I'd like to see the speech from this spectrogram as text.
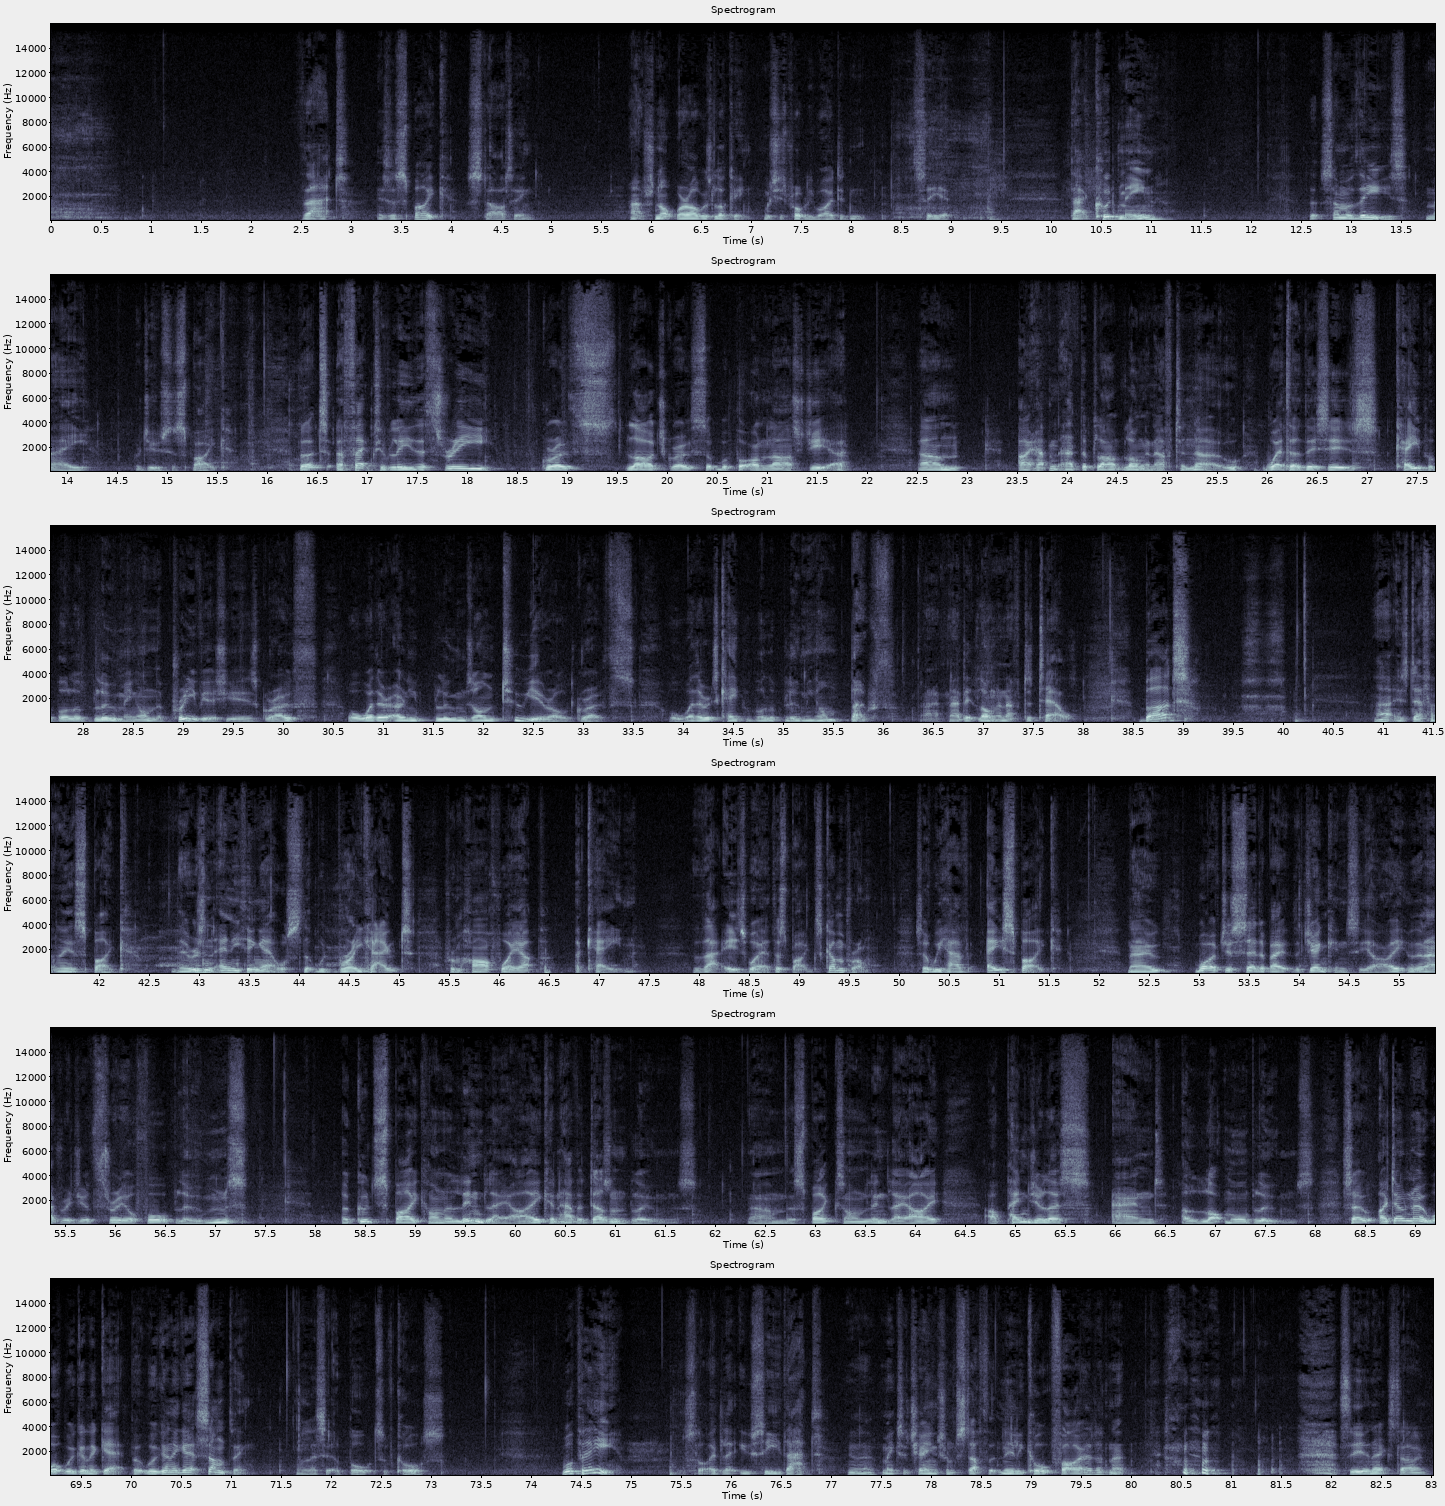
That is a spike starting. That's not where I was looking, which is probably why I didn't see it. That could mean that some of these may produce a spike. But effectively the three growths, large growths that were put on last year, um, I haven't had the plant long enough to know whether this is capable of blooming on the previous year's growth or whether it only blooms on two-year-old growths or whether it's capable of blooming on both. I haven't had it long enough to tell. But that is definitely a spike. There isn't anything else that would break out from halfway up a cane. That is where the spikes come from. So we have a spike. Now, what I've just said about the Jenkins Jenkinsii, with an average of three or four blooms, a good spike on a Lindleyi can have a dozen blooms. Um, the spikes on Lindleyi are pendulous and a lot more blooms. So I don't know what we're going to get, but we're going to get something. Unless it aborts, of course. Whoopee! Just thought I'd let you see that. You know, makes a change from stuff that nearly caught fire, doesn't it? see you next time.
